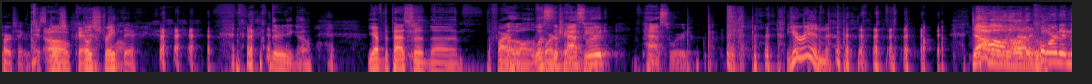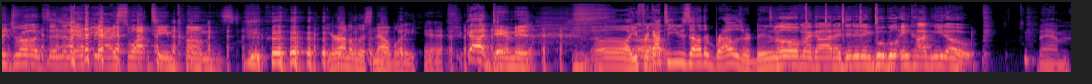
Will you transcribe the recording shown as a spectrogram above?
Perfect. Just Oh, go, okay. go straight Well. there. there you go. You have to pass the the, the firewall. Oh, what's the 4chan B. password? Password. You're in. No, oh, all the in- porn and the drugs, and then the FBI SWAT team comes. You're on a list now, buddy. God damn it. Oh, you forgot Oh. to use the other browser, dude. Oh my god, I did it in Google Incognito. Damn.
